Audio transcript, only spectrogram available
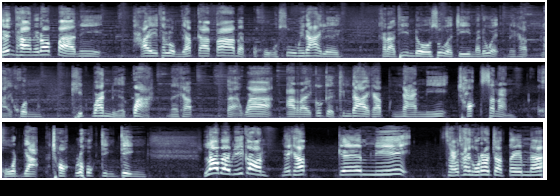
เส้นทางในรอบ8นี่ไทยถล่มยับกาตาร์แบบ โอ้โห สู้ไม่ได้เลย ขณะที่อินโดสู้กับจีนมาด้วยนะครับ หลายคนคิดว่าเหนือกว่านะครับ แต่ว่าอะไรก็เกิดขึ้นได้ครับ งานนี้ช็อกสนั่นโคตรยะช็อกโลกจริง ๆ เล่าแบบนี้ก่อนนะครับ เกมนี้สาวไทยของเราจัดเต็มนะ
